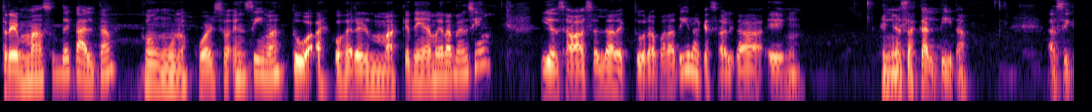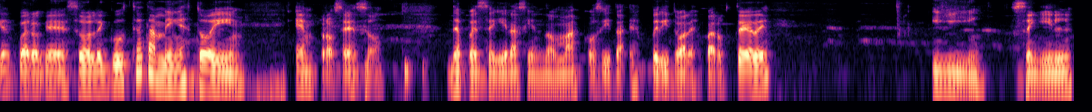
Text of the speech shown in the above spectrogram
tres mazos de cartas con unos cuarzos encima. Tú vas a escoger el más que te llame la atención y esa va a ser la lectura para ti, la que salga en, en esas cartitas. Así que espero que eso les guste. También estoy en proceso después seguir haciendo más cositas espirituales para ustedes y seguir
